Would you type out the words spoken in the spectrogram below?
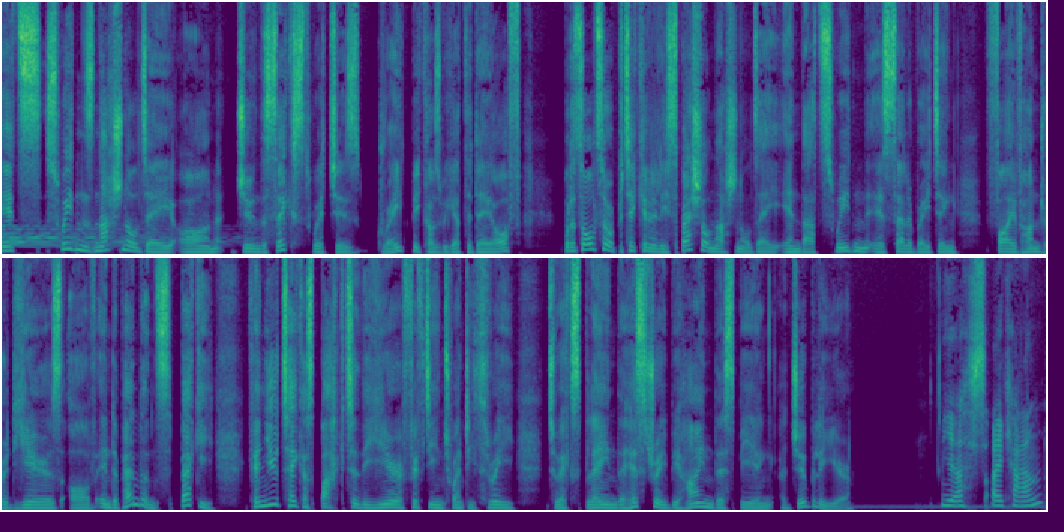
It's Sweden's National Day on June the 6th, which is great because we get the day off. But it's also a particularly special national day in that Sweden is celebrating 500 years of independence. Becky, can you take us back to the year 1523 to explain the history behind this being a Jubilee year? Yes, I can.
